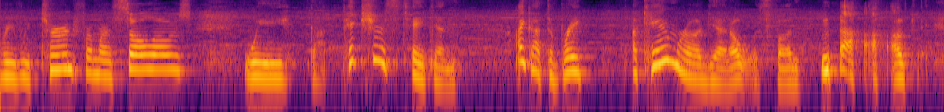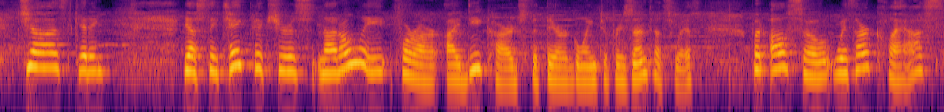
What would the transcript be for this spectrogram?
we returned from our solos, we got pictures taken. I got to break a camera again. Oh, it was fun. okay, just kidding. Yes, they take pictures not only for our ID cards that they are going to present us with, but also with our class.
